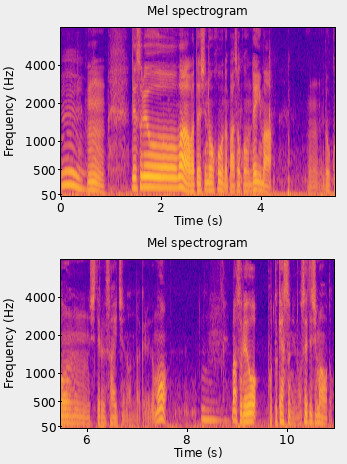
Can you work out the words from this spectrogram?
うん。うん。で、それを、まあ、私の方のパソコンで今、うん、録音してる最中なんだけれども、うん、まあ、それを、ポッドキャストに載せてしまおうと。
